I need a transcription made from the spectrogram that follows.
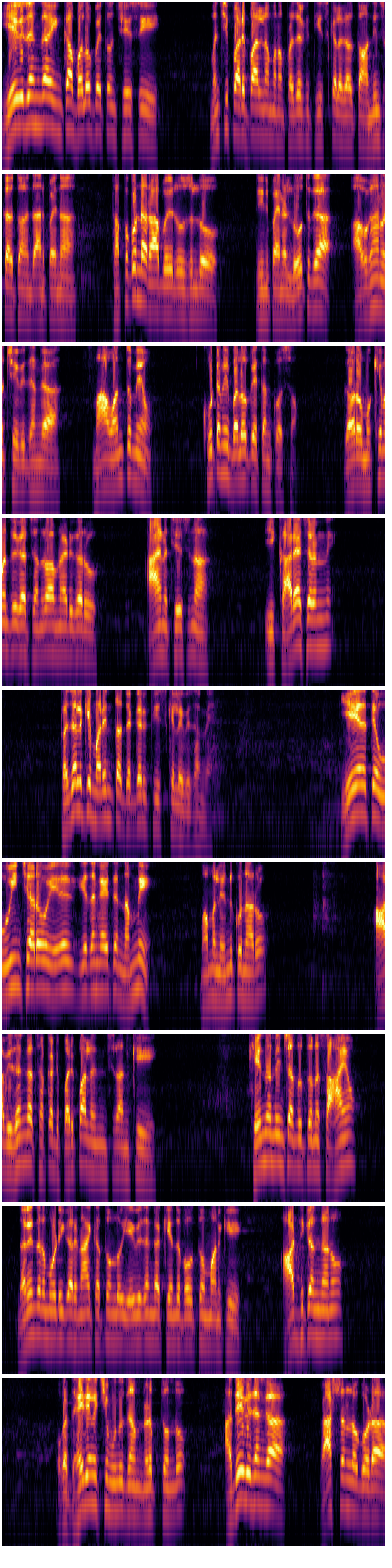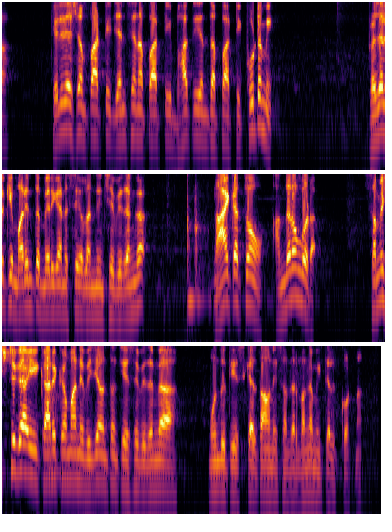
ఏ విధంగా ఇంకా బలోపేతం చేసి మంచి పరిపాలన మనం ప్రజలకి తీసుకెళ్ళగలుగుతాం అందించగలుగుతాం అనే దానిపైన తప్పకుండా రాబోయే రోజుల్లో దీనిపైన లోతుగా అవగాహన వచ్చే విధంగా మా వంతు మేము కూటమి బలోపేతం కోసం. గౌరవ ముఖ్యమంత్రి గారు చంద్రబాబు నాయుడు గారు ఆయన చేసిన ఈ కార్యాచరణని ప్రజలకి మరింత దగ్గరికి తీసుకెళ్ళే విధంగా ఏదైతే ఊహించారో ఏ విధంగా అయితే నమ్మి మమ్మల్ని ఎన్నుకున్నారో ఆ విధంగా చక్కటి పరిపాలన అందించడానికి కేంద్రం నుంచి అందుతున్న సహాయం నరేంద్ర మోడీ గారి నాయకత్వంలో ఏ విధంగా కేంద్ర ప్రభుత్వం మనకి ఆర్థికంగానో ఒక ధైర్యం ఇచ్చి ముందు నడుపుతుందో అదేవిధంగా రాష్ట్రంలో కూడా Telugu Desam party Janasena party Bharatiya Janata party కూటమి ప్రజలకి మరింత మెరుగైన సేవలు అందించే విధంగా నాయకత్వం అందరం కూడా సమిష్టిగా ఈ కార్యక్రమాన్ని విజయవంతం చేసే విధంగా ముందు తీసుకెళ్తామని ఈ సందర్భంగా మీకు తెలుపుకుంటున్నాను.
